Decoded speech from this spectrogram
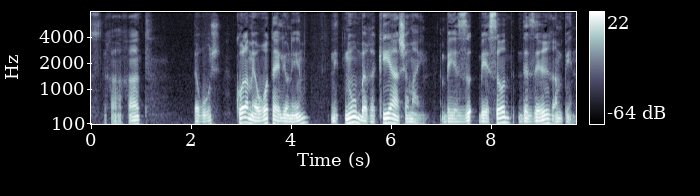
סליחה, אחת, פירוש, כל המאורות העליונים ניתנו ברקיע השמיים, ביז... ביסוד דזעיר אנפין,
